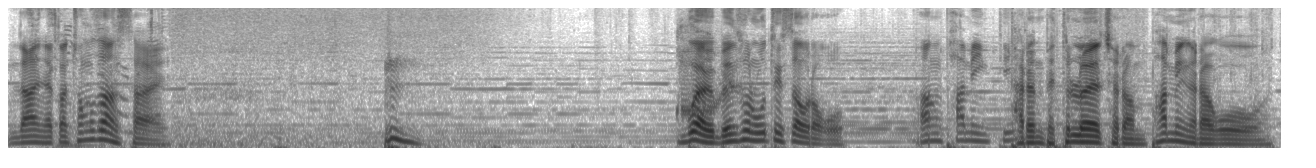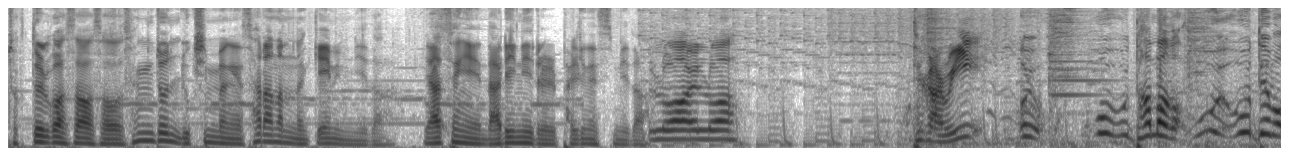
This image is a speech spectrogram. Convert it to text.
난 약간 청소한 스타일. 뭐야 이거 맨손으로 어떻게 싸우라고 앙 파밍띠? 다른 배틀로얄처럼 파밍을 하고 적들과 싸워서 생존 60명에 살아남는 게임입니다. 야생의 나린이를 발견했습니다. 일로와 일로와. 대가리? 어휴 오, 다 막아. 오, 오 대박.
